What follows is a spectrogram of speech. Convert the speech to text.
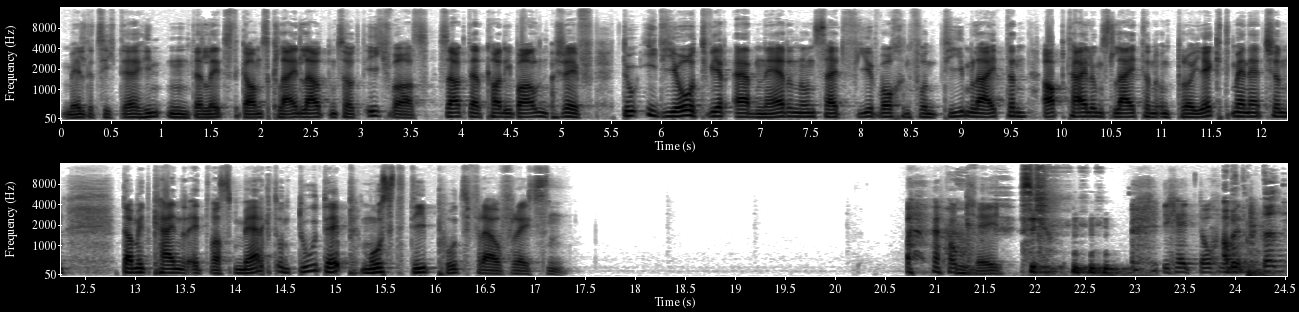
Meldet sich der hinten, der letzte, ganz kleinlaut und sagt, ich war's. Sagt der Kannibalenchef, du Idiot, wir ernähren uns seit vier Wochen von Teamleitern, Abteilungsleitern und Projektmanagern, damit keiner etwas merkt und du, Depp, musst die Putzfrau fressen. okay. Ich hätte doch noch Aber das, das,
